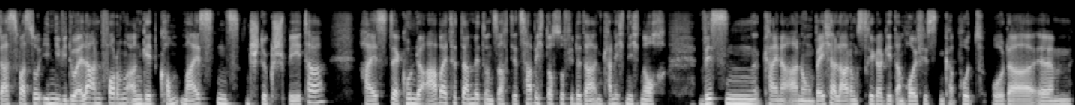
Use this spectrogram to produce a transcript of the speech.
Das, was so individuelle Anforderungen angeht, kommt meistens ein Stück später. Heißt, der Kunde arbeitet damit und sagt, jetzt habe ich doch so viele Daten, kann ich nicht noch wissen, keine Ahnung, welcher Ladungsträger geht am häufigsten kaputt oder ähm,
